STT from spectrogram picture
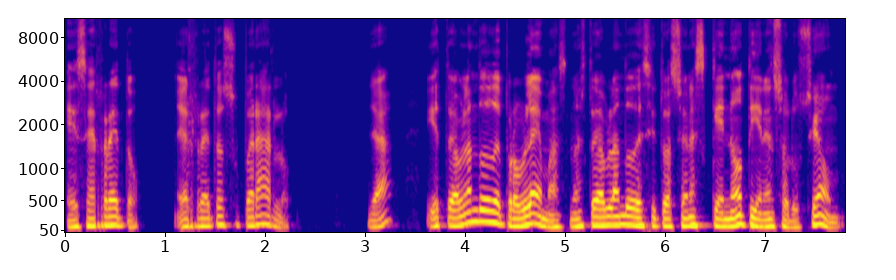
ese reto, el reto es superarlo. ¿Ya? Y estoy hablando de problemas, no estoy hablando de situaciones que no tienen solución,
